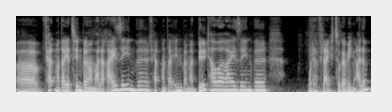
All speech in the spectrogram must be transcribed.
äh, fährt man da jetzt hin, weil man Malerei sehen will? Fährt man da hin, weil man Bildhauerei sehen will? Oder vielleicht sogar wegen allem?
